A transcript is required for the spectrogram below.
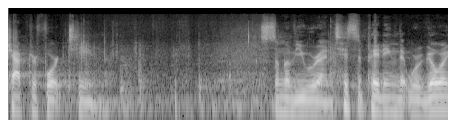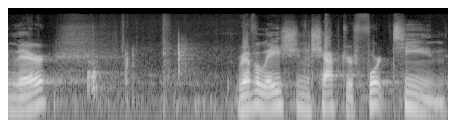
chapter 14. Some of you were anticipating that we're going there. Revelation chapter 14.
